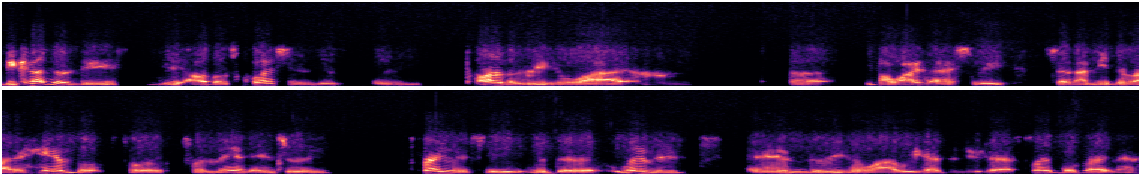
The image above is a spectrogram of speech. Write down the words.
because of these, the, all those questions is, is part of the reason why um, uh, my wife actually said I need to write a handbook for for men entering pregnancy with the women and the reason why we have the new dad's playbook right now.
